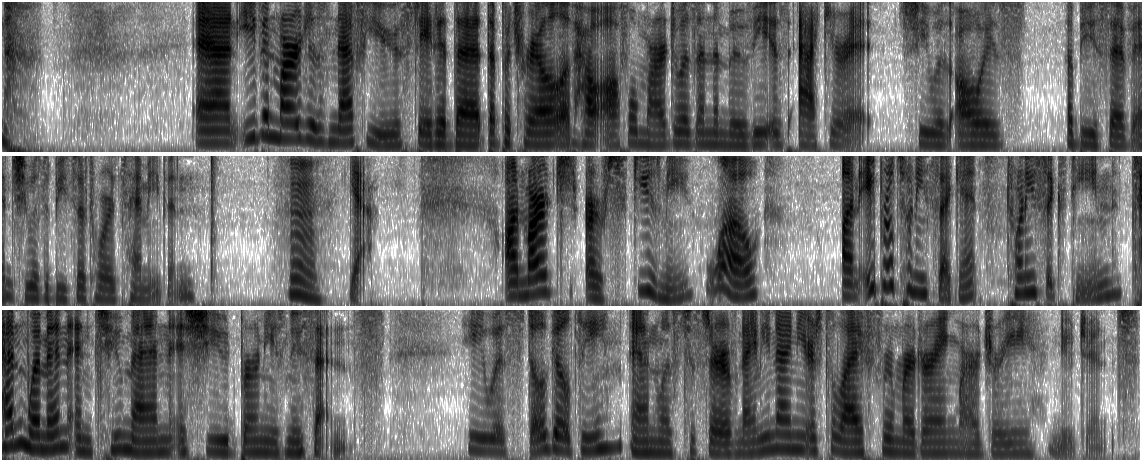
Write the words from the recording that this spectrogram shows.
and even Marge's nephew stated that the portrayal of how awful Marge was in the movie is accurate. She was always abusive, and she was abusive towards him, even. Hmm. Yeah. On March, or excuse me, whoa. On April 22nd, 2016, 10 women and 2 men issued Bernie's new sentence. He was still guilty and was to serve 99 years to life for murdering Marjorie Nugent.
